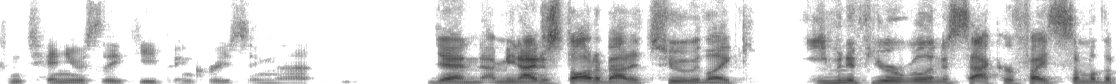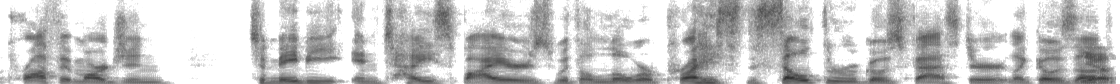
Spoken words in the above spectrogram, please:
continuously keep increasing that. Yeah. And I mean, I just thought about it too. Like, even if you're willing to sacrifice some of the profit margin to maybe entice buyers with a lower price, the sell through goes faster, like goes up, yep.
